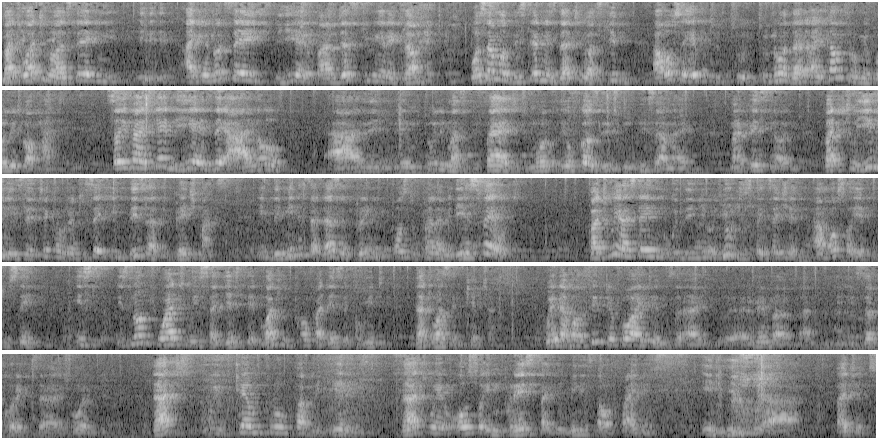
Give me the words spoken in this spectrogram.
but what he was saying, I cannot say it here, but I'm just giving an example. For some of the statements that he was giving, I also have to, to, to know that I come from a political party. So if I stand here and say, I ah, know uh, the, the Mthuli must be fired tomorrow, of course, this, these are my, my personal. But to him, he's a technocrat to say, if these are the benchmarks, if the minister doesn't bring the post to parliament, he has failed. But we are saying with the new, new dispensation, I'm also able to say, it's, it's not what we suggested, what we proffered as a committee, that wasn't captured. We had about 54 items, I remember, uh, is that correct, uh, that we came through public hearings, that were also embraced by the Minister of Finance in his uh, budget.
